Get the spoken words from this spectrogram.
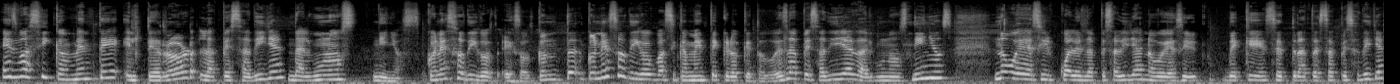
es básicamente el terror, la pesadilla de algunos niños. Con eso digo eso, con, con eso digo básicamente creo que todo, es la pesadilla de algunos niños, no voy a decir cuál es la pesadilla, no voy a decir de qué se trata esa pesadilla,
